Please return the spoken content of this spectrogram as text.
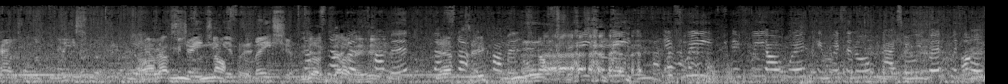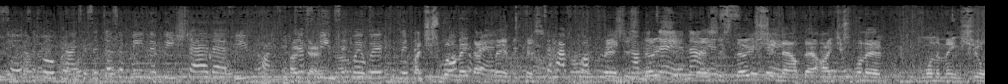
hands with a policeman. Oh, They that means exchanging nothing. information. That's not uncommon. That's not uncommon. If, we, if we if we are working with an organiser and we work with all sorts of organisers, it doesn't mean that we share their viewpoint. It just means that we're working with. I just want to make that clear because to have there's cooperation this on the day, notion, and that there's is this notion out there. I just want to want to make sure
